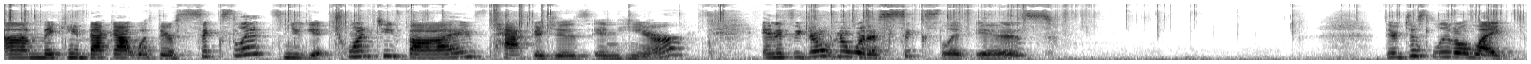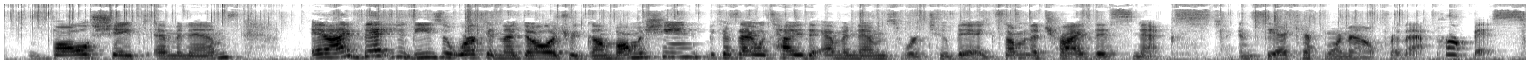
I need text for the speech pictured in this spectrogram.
Um, they came back out with their sixlets and you get 25 packages in here. And if you don't know what a sixlet is, they're just little like ball shaped M&Ms. And I bet you these will work in the Dollar Tree gumball machine because I will tell you the M&Ms were too big. So I'm to try this next and see. I kept one out for that purpose.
